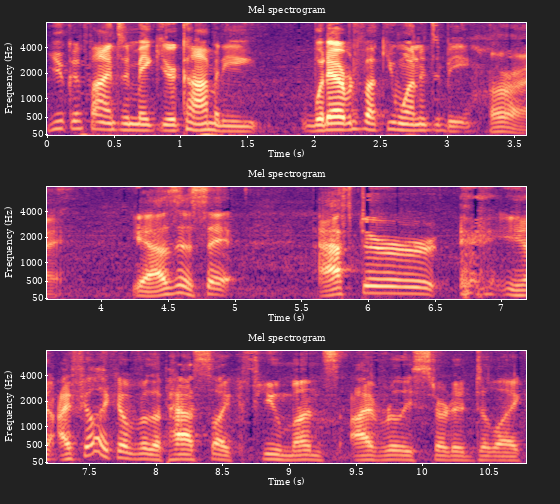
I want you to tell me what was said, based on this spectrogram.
you can find to make your comedy whatever the fuck you want it to be. All right. Yeah, I was gonna say, after, you know, I feel like over the past like few months, I've really started to like,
